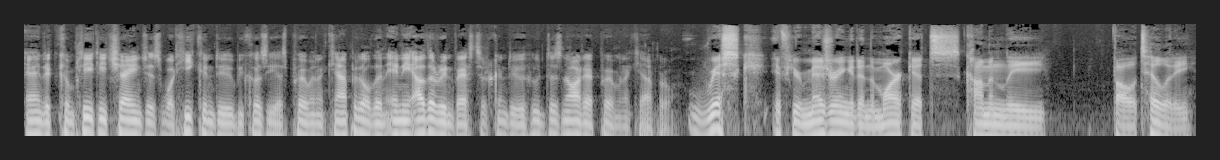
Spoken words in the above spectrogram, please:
and it completely changes what he can do because he has permanent capital than any other investor can do who does not have permanent capital. Risk, if you're measuring it in the markets, commonly volatility.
